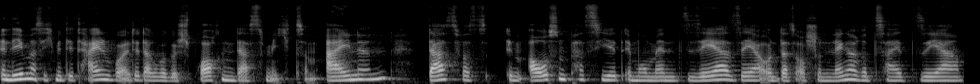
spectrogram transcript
in dem, was ich mit dir teilen wollte, darüber gesprochen, dass mich zum einen das, was im Außen passiert, im Moment sehr, sehr und das auch schon längere Zeit sehr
